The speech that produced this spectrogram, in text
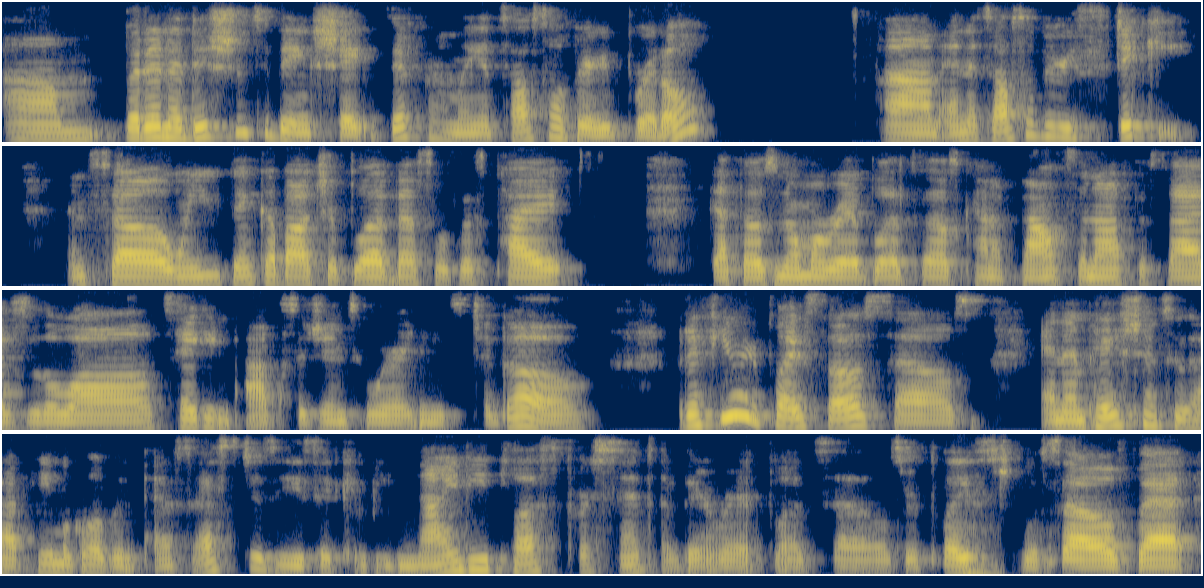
Um, but in addition to being shaped differently, it's also very brittle, um, and it's also very sticky. And so when you think about your blood vessels as pipes, got those normal red blood cells kind of bouncing off the sides of the wall, taking oxygen to where it needs to go. But if you replace those cells, and in patients who have hemoglobin SS disease, it can be 90 plus percent of their red blood cells replaced mm. with cells that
